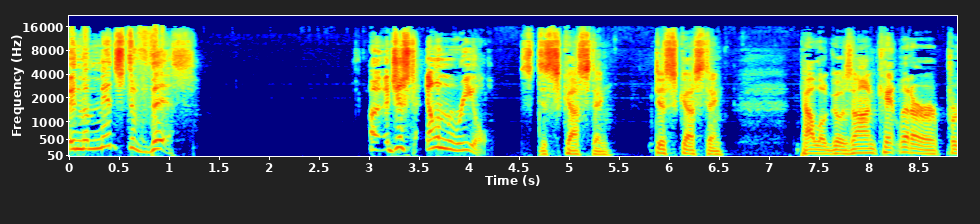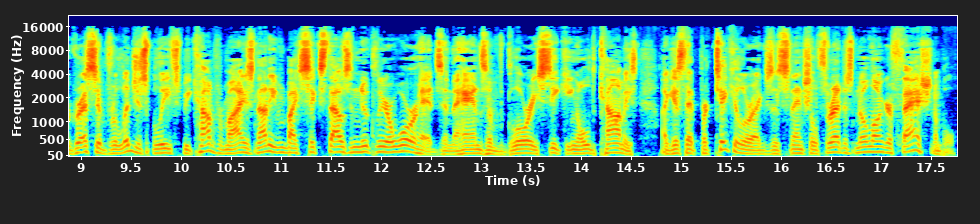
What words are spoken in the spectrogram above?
In the midst of this, uh, just unreal. It's disgusting. Disgusting. Paolo goes on, can't let our progressive religious beliefs be compromised, not even by 6,000 nuclear warheads in the hands of glory seeking old commies. I guess that particular existential threat is no longer fashionable.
